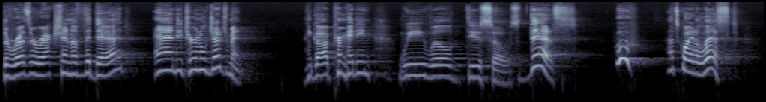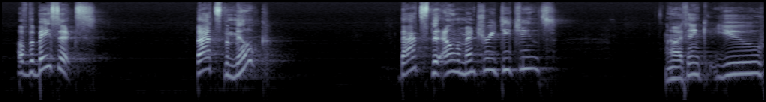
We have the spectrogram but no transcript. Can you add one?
the resurrection of the dead, and eternal judgment. And God permitting, we will do so. So, this, whew, that's quite a list of the basics. That's the milk. That's the elementary teachings. Now, I think you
